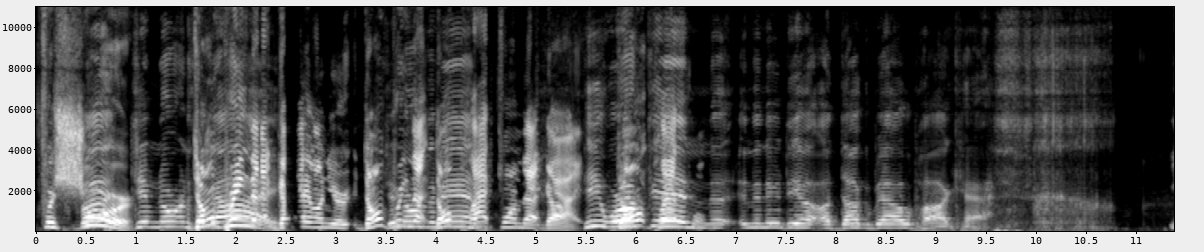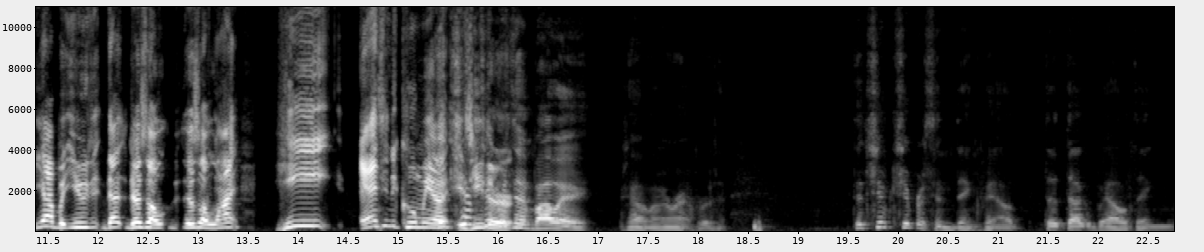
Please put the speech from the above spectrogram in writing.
for sure, But Jim Norton's the don't bring that guy on your. Don't Jim bring Norton's that. Don't man. platform that guy. He Don't worked in the, in the New Deal a Doug Bell podcast. Yeah, but you that, there's a there's a line. He Anthony Cumia is either Chipperson, by the way, let me rant for a second. The Chip Chipperson thing failed. The Doug Bell thing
